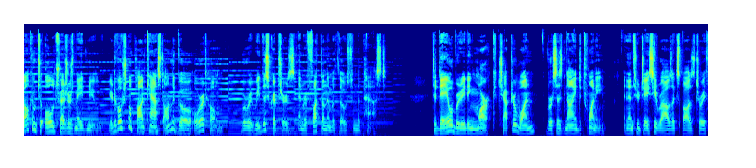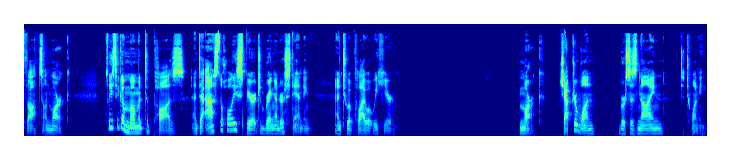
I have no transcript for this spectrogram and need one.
welcome to Old Treasures Made New, your devotional podcast on the go or at home, where we read the scriptures and reflect on them with those from the past. Today we'll be reading Mark chapter 1, verses 9 to 20, and then through J.C. Ryle's expository thoughts on Mark. Please take a moment to pause and to ask the Holy Spirit to bring understanding and to apply what we hear. Mark chapter 1, verses 9 to 20.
